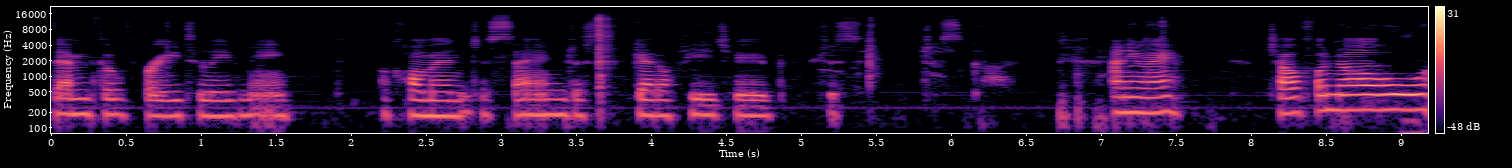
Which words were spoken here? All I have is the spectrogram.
then feel free to leave me a comment just saying just get off YouTube. Just just go. Anyway, ciao for now.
